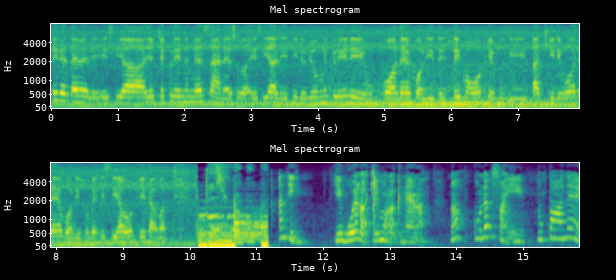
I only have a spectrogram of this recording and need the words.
တိတဲ့တဲပဲလေ AC ကရချက်ကလေးနည်းနည်းဆန်တယ်ဆိုတော့ AC ကလေဒီလိုမျိုးမိကလေးတွေဝေါ်တဲ့ဘော်လီတွေတိတ်မဝဖြစ်ဘူးဒီတာချီတွေဝေါ်တဲ့ဘော်လီကိုပဲ AC ကဝေါ်ဖြစ်တာပါအန်တီရေပွဲလားကင်းမော်လားကနန်းလားနော်ကိုနဲ့မဆိုင်ရင်မပါနဲ့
